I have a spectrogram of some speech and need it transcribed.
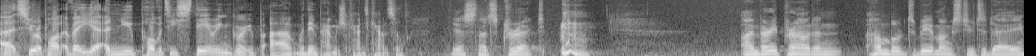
Uh, so you're a part of a, uh, a new poverty steering group within Pembrokeshire County Council. Yes, that's correct. I'm very proud and humbled to be amongst you today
